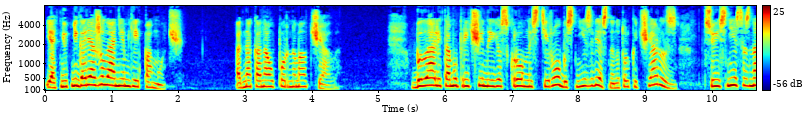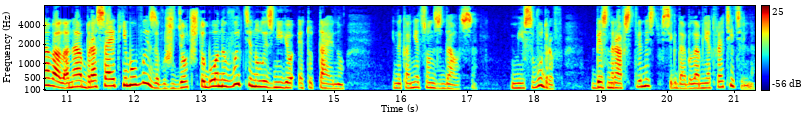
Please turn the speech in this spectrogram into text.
и отнюдь не горя желанием ей помочь. Однако она упорно молчала. Была ли тому причина ее скромности и робость, неизвестно, но только Чарльз все яснее сознавал, она бросает ему вызов, ждет, чтобы он вытянул из нее эту тайну. И, наконец, он сдался. «Мисс Вудров, безнравственность всегда была мне отвратительна,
